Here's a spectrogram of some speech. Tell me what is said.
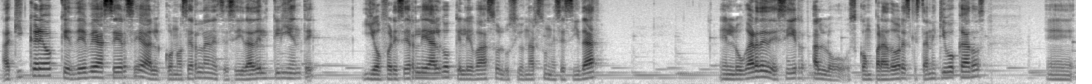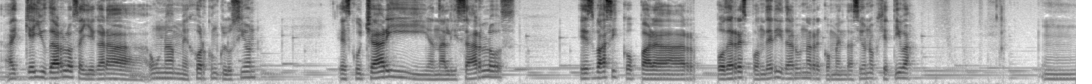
aquí creo que debe hacerse al conocer la necesidad del cliente y ofrecerle algo que le va a solucionar su necesidad. En lugar de decir a los compradores que están equivocados, eh, hay que ayudarlos a llegar a una mejor conclusión Escuchar y analizarlos es básico para poder responder y dar una recomendación objetiva. Mm,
